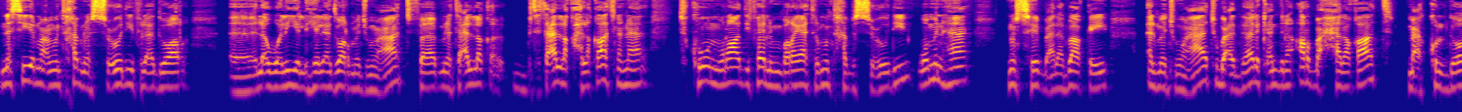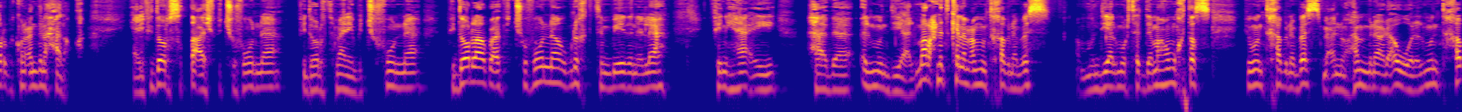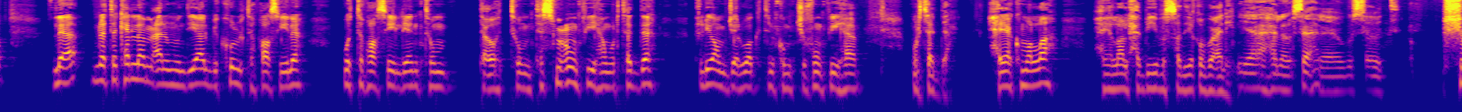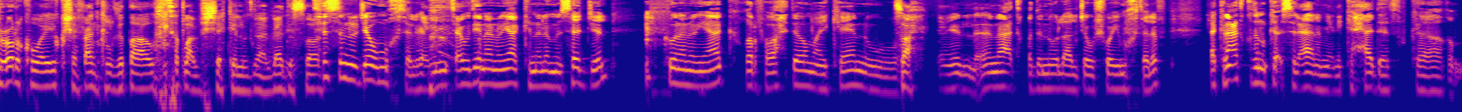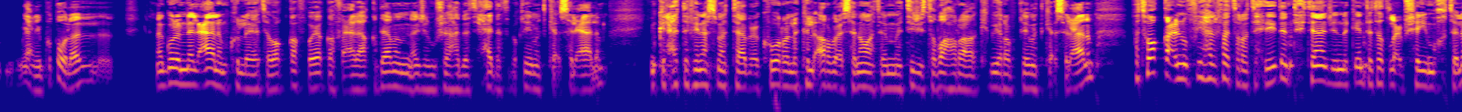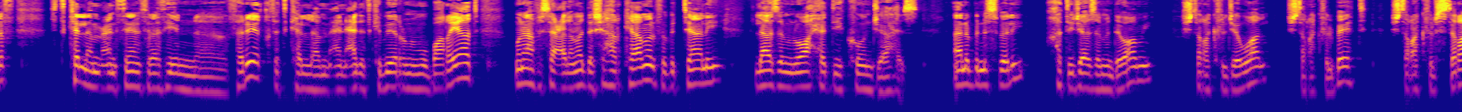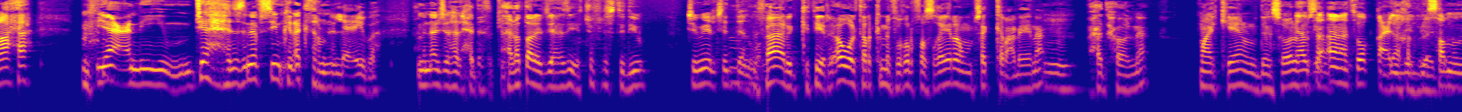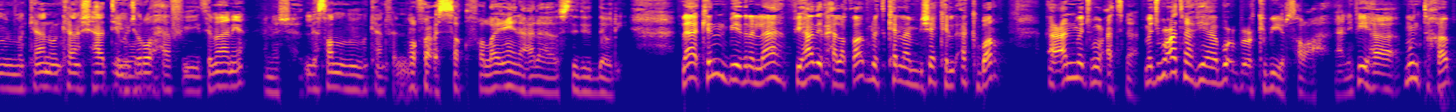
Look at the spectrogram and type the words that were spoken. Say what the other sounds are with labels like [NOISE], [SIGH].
نسير مع منتخبنا السعودي في الأدوار آه، الأولية اللي هي الأدوار مجموعات فبنتعلق بتتعلق حلقاتنا إنها تكون مرادفة لمباريات المنتخب السعودي ومنها نسهب على باقي المجموعات وبعد ذلك عندنا أربع حلقات مع كل دور بيكون عندنا حلقة. يعني في دور 16 بتشوفونا، في دور الثمانيه بتشوفونا، في دور الأربعة بتشوفونا وبنختتم بإذن الله في نهائي هذا المونديال. ما راح نتكلم عن منتخبنا بس مونديال مرتدة. ما هو مختص في منتخبنا بس مع أنه همنا الأول المنتخب. لا نتكلم عن المونديال بكل تفاصيله والتفاصيل اللي أنتم تعودتم تسمعون فيها مرتدة. اليوم جاء الوقت أنكم تشوفون فيها مرتدة. حياكم الله. حيا الله الحبيب الصديق أبو علي. يا هلا وسهلا يا أبو سعود. شعورك هو يكشف عنك الغطاء [LAUGHS] وتطلع بالشكل بعد الصوت. تحس إنه الجو مختلف يعني متعودين أنا وياك كنا لما نسجل نكون أنا وياك غرفة واحدة ومايكين و صح. يعني أنا أعتقد إنه لا الجو شوي مختلف. لكن أعتقد إنه كأس العالم يعني كحدث وك يعني بطولة نقول إن العالم كله يتوقف ويقف على أقدامه من أجل مشاهدة حدث بقيمة كأس العالم، يمكن حتى في ناس ما تتابع كورة لكل أربع سنوات لما تجي تظاهرة كبيرة بقيمة كأس العالم، فأتوقع إنه في هالفترة تحديدا تحتاج إنك أنت تطلع بشيء مختلف، تتكلم عن 32 فريق، تتكلم عن عدد كبير من المباريات، منافسة على مدى شهر كامل فبالتالي لازم الواحد يكون جاهز. أنا بالنسبة لي أخذت إجازة من دوامي، اشترك في الجوال، اشترك في البيت، اشترك في الاستراحة، [LAUGHS] يعني مجهز نفسي يمكن أكثر من اللعيبة من أجل هالحدث الكبير. على طاري الجاهزية تشوف الاستديو. جميل جدا فارق كثير. أول ترى كنا في غرفة صغيرة ومسكر علينا احد حولنا. مايكين ونبدا نسولف بس أنا أتوقع اللي صمم المكان وان كان شهادتي أيوة. مجروحة في ثمانية أنا اشهد اللي صمم المكان فني. رفع السقف. الله يعينه على استديو الدوري. لكن بإذن الله في هذه الحلقة بنتكلم بشكل أكبر عن مجموعتنا. مجموعتنا فيها بعبع كبير صراحة. يعني فيها منتخب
